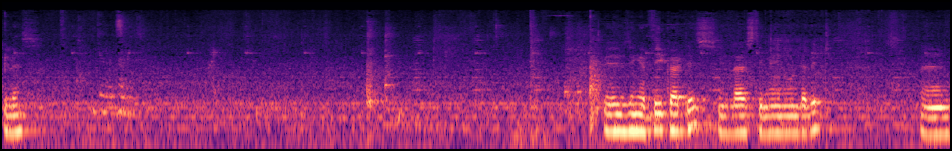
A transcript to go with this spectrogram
Killers. We are using a P Curtis, enlarge the main wound a bit and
